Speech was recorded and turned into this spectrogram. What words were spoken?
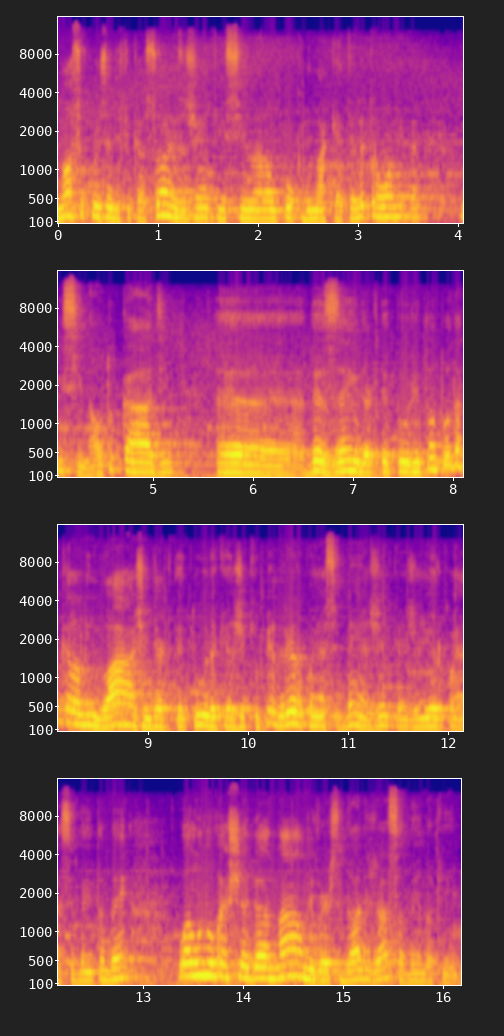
nosso curso de edificações, a gente ensina lá um pouco de maquete eletrônica, ensina AutoCAD, é, desenho de arquitetura, então toda aquela linguagem de arquitetura que, a gente, que o pedreiro conhece bem, a gente que é engenheiro conhece bem também, o aluno vai chegar na universidade já sabendo aquilo.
